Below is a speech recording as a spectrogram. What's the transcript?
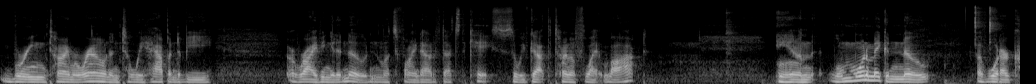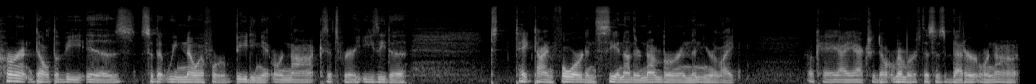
bring time around until we happen to be arriving at a node. And let's find out if that's the case. So we've got the time of flight locked. And we'll want to make a note of what our current delta V is so that we know if we're beating it or not because it's very easy to, to, take time forward and see another number and then you're like, okay, I actually don't remember if this is better or not.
